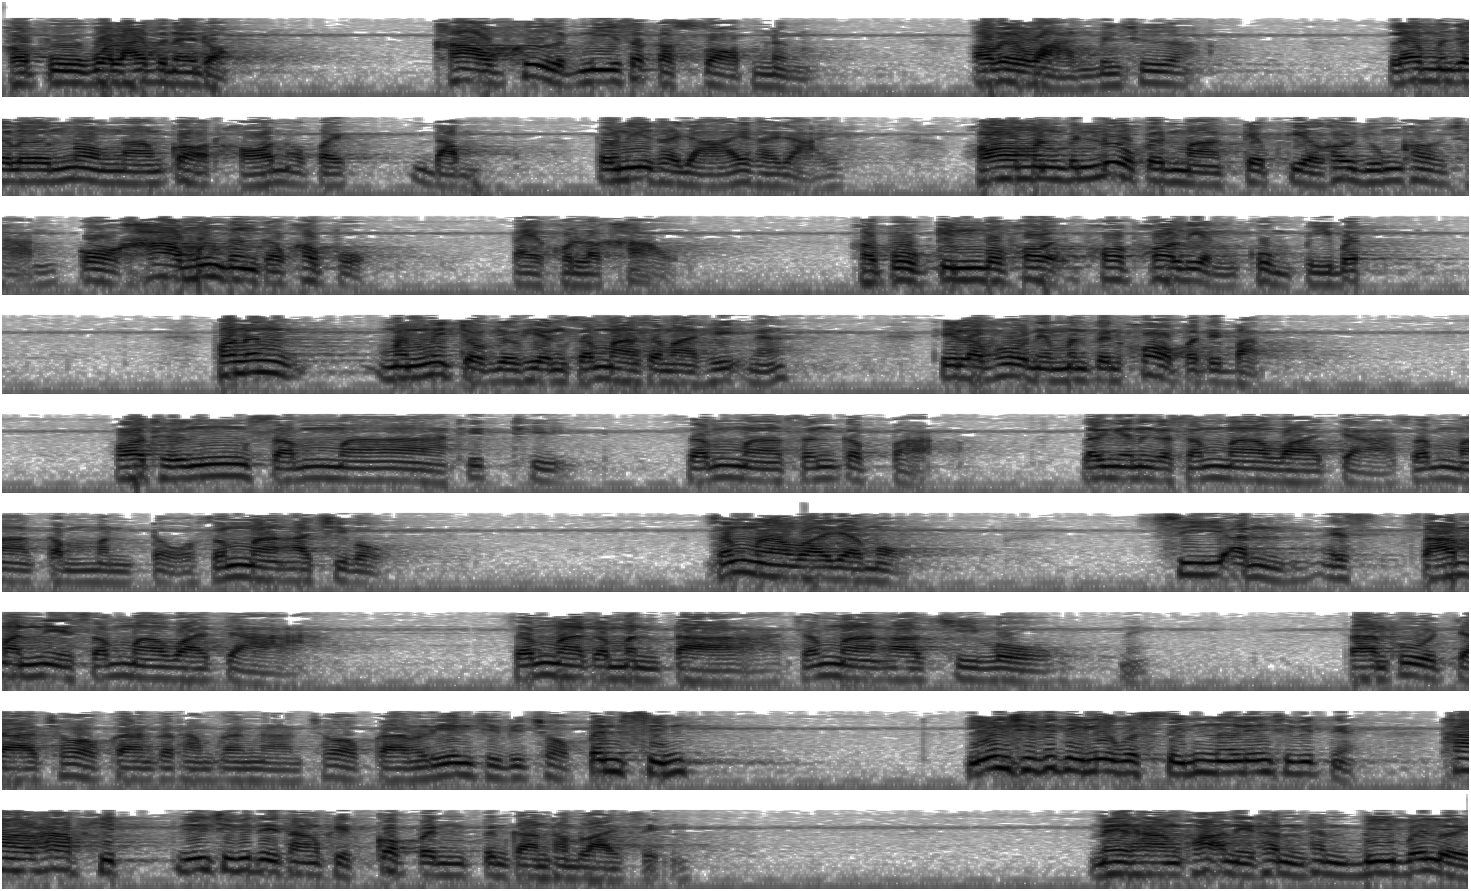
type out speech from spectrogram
เขาปลูกว่าร้ายไปในดอก ข้าวพืชมีสักกระสอบหนึ่ง เอาไปหวานเป็นเชื่อ แล้วมันจะเริญงอกงามก็ถอนออกไปดำตัวนี้ขยายขยาย พอมันเป็นลูกเป็นหมากเก็บเกี่ยวเข้ายุ้งเข้าฉางก็ข้าวมึงกันกับข้าวปลูก แต่คนละข้าวข้าวปลูกกินบ่พ่อพ่อพ่อเลี้ยงกลุ่มปีเบิดเพราะนั้นมันไม่จบอยู่เพียงสัมมาสมาธินะ ที่เราพูดเนี่ยมันเป็นข้อปฏิบัติ พอถึงสัมมาทิฏฐิสัมมาสังกัปปะ แล้วอย่างนึงก็สัมมาวาจาสัมมากัมมันโตสัมมาอาชิโวสัมมาวายาโม สี่อันสามอันนี่สัมมาวาจาสัมมากัมมันตาสัมมาอาชีโวนี่การพูดจาชอบการกระทำการงานชอบการเลี้ยงชีวิตชอบเป็นศีลเลี้ยงชีวิตนี่เรียกว่าศีลนะเลี้ยงชีวิตเนี่ย ถ้าถ้าผิดเลี้ยงชีวิตในทางผิดก็เป็นเป็นการทำลายศีลในทางพระนี่ท่านท่านบีบไว้เลย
